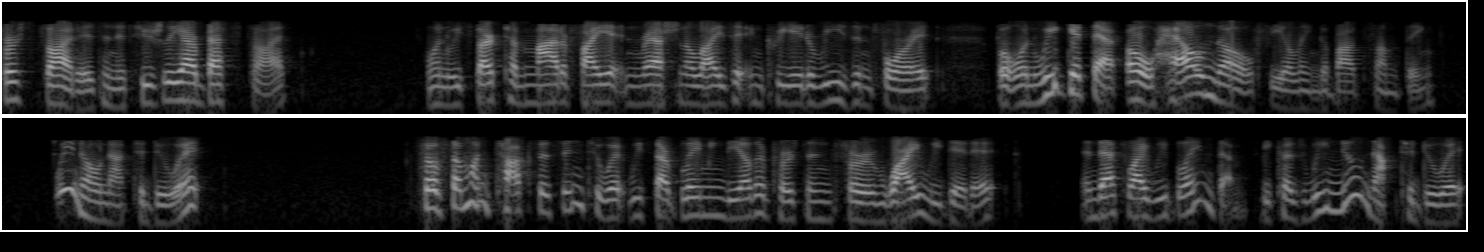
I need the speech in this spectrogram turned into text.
first thought is, and it's usually our best thought. When we start to modify it and rationalize it and create a reason for it. But when we get that, oh, hell no feeling about something, we know not to do it. So if someone talks us into it, we start blaming the other person for why we did it. And that's why we blame them, because we knew not to do it,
